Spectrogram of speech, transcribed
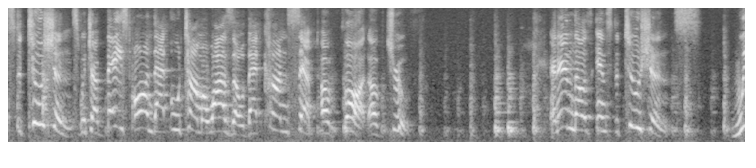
Institutions which are based on that utamawazo, that concept of thought, of truth. And in those institutions, we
